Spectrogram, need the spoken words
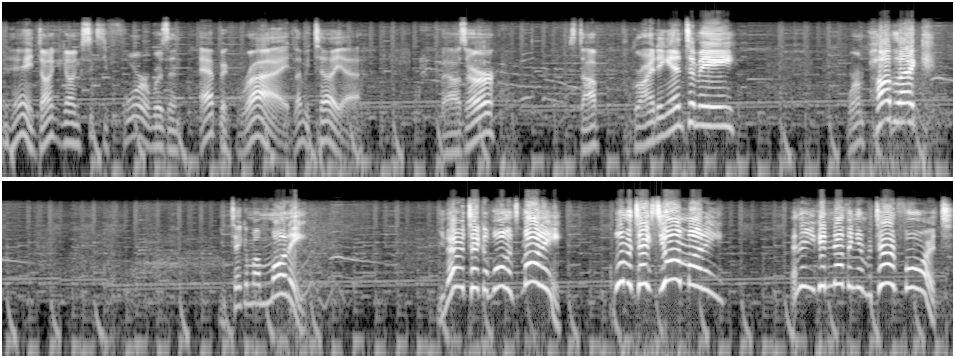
And hey, Donkey Kong 64 was an epic ride, let me tell ya. Bowser, stop grinding into me! We're in public! You're taking my money! You never take a woman's money! A woman takes your money! And then you get nothing in return for it!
